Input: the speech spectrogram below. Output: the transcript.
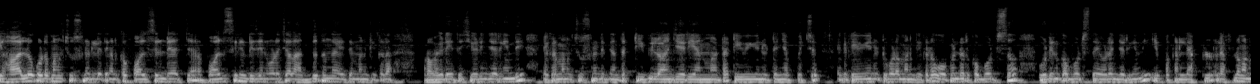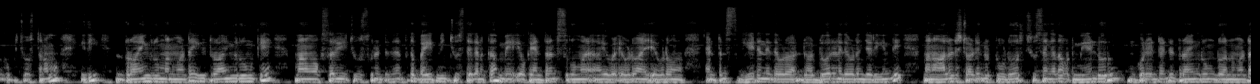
ఈ హాల్లో కూడా మనం చూసినట్లయితే కనుక fall ceiling fall ceiling design కూడా చాలా అద్భుతంగా అయితే మనకి ఇక్కడ ప్రొవైడ్ అయితే చేయడం జరిగింది. ఇక్కడ మనం చూసినట్లయితే ఇదంతా టీవీ లాంచ్ ఏరియా అనమాట టీవీ యూనిట్ అని చెప్పొచ్చు. ఇక్కడ టీవీ యూనిట్ కూడా మనకి ఇక్కడ open door cupboards wooden cupboards ఇవ్వడం జరిగింది. ఈ పక్కన లెఫ్ట్ లెఫ్ట్లో మనకు చూస్తున్నాము. ఇది డ్రాయింగ్ రూమ్ అనమాట ఈ డ్రాయింగ్ రూమ్కి మనం ఒకసారి చూసుకున్నట్లయితే బయట నుంచి చూస్తే కనుక ఒక ఎంట్రన్స్ రూమ్ ఇవ్వడం ఇవ్వడం ఎంట్రన్స్ గేట్ అనేది డోర్ అనేది ఇవ్వడం జరిగింది. మనం ఆల్రెడీ స్టార్టింగ్ టూ డోర్స్ చూసాం కదా. ఒకటి మెయిన్ డోర్ ఇంకోటి ఏంటంటే డ్రాయింగ్ రూమ్ డోర్ అనమాట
